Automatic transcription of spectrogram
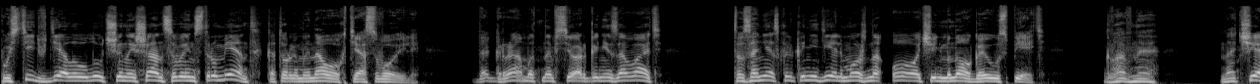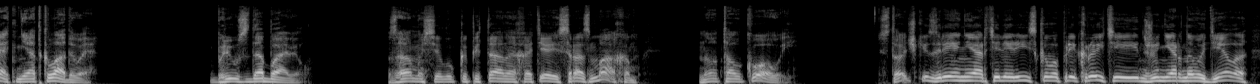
пустить в дело улучшенный шансовый инструмент, который мы на Охте освоили, да грамотно все организовать, то за несколько недель можно очень многое успеть. Главное — начать, не откладывая». Брюс добавил. Замысел у капитана, хотя и с размахом, но толковый. С точки зрения артиллерийского прикрытия и инженерного дела —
